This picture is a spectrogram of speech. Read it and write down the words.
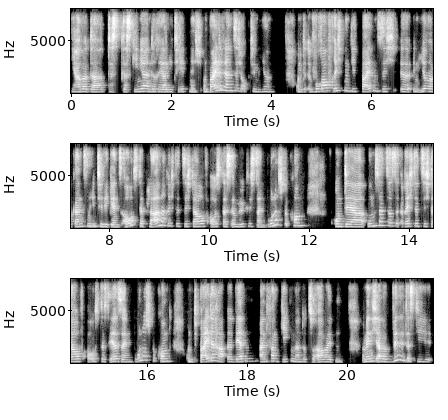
ja, aber da, das, das ging ja in der Realität nicht. Und beide werden sich optimieren. Und worauf richten die beiden sich äh, in ihrer ganzen Intelligenz aus? Der Planer richtet sich darauf aus, dass er möglichst seinen Bonus bekommt. Und der Umsetzer richtet sich darauf aus, dass er seinen Bonus bekommt. Und beide äh, werden anfangen, gegeneinander zu arbeiten. Und wenn ich aber will, dass die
